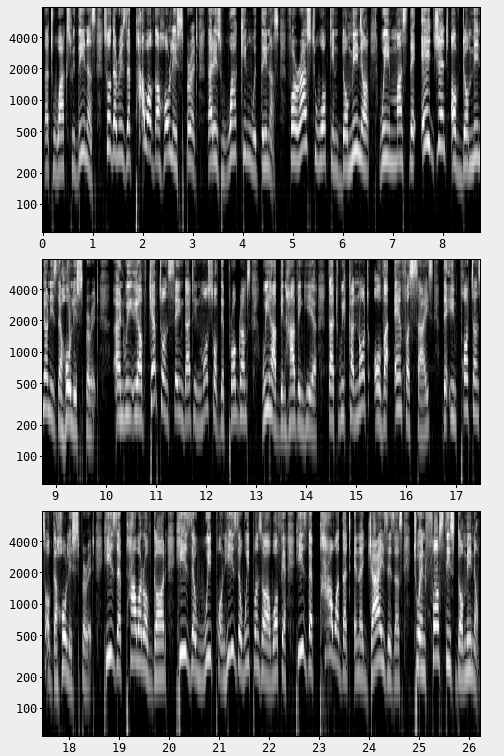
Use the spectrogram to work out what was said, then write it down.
that works within us." So there is the power of the Holy Spirit that is working within us. For us to walk in dominion, we must the agent of dominion is the Holy Spirit. And we have kept on saying that in most of the programs we have been having here that we cannot overemphasize the importance of the Holy Spirit. He is the power of God. He is the weapon. He is the weapons of our warfare. He is the power that energizes us to enforce this dominion.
